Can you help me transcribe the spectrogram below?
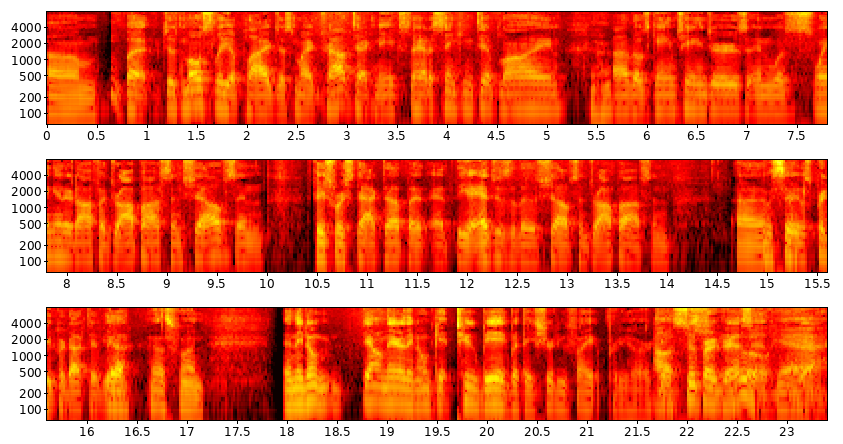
Um, but just mostly applied just my trout techniques. I had a sinking tip line, uh, those game changers, and was swinging it off of drop offs and shelves, and fish were stacked up at, at the edges of those shelves and drop offs, and uh, was it was pretty productive. yeah, Yeah. that was fun. And they don't down there. They don't get too big, but they sure do fight pretty hard. Oh, super Ew, aggressive. Yeah. Yeah.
